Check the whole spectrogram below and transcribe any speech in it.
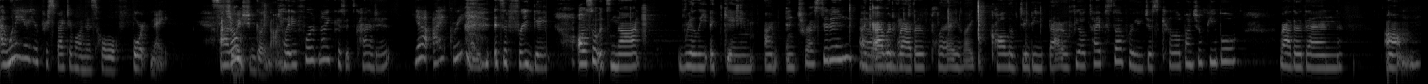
I want to hear your perspective on this whole Fortnite I don't situation going on. play fortnite because it's kind of it yeah, I agree. it's a free game. Also, it's not really a game I'm interested in. Like, Oh, I would okay. rather play like Call of Duty Battlefield type stuff where you just kill a bunch of people rather than um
